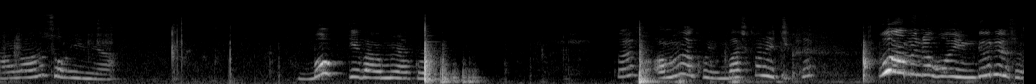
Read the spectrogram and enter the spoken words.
Allah'ını sokayım ya. Bok gibi amına koyayım. Böyle amına koyayım. Başka ne çıktı? Bu amına koyayım görüyorsun.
